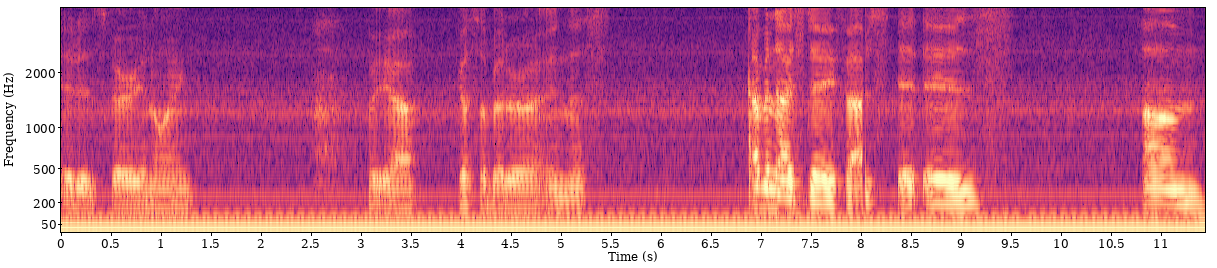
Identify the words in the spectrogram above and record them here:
it is very annoying. But yeah, guess I better uh, end this. Have a nice day, fast. It is um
